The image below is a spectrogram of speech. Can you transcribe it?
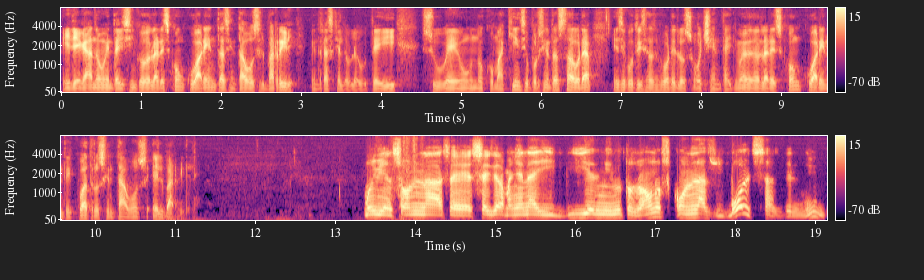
y llega a 95 dólares con 40 centavos el barril, mientras que el WTI sube 1,15% hasta ahora y se cotiza sobre los 89 dólares con 44 centavos el barril. Muy bien, son las 6 eh, de la mañana y 10 minutos. Vámonos con las bolsas del mundo.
